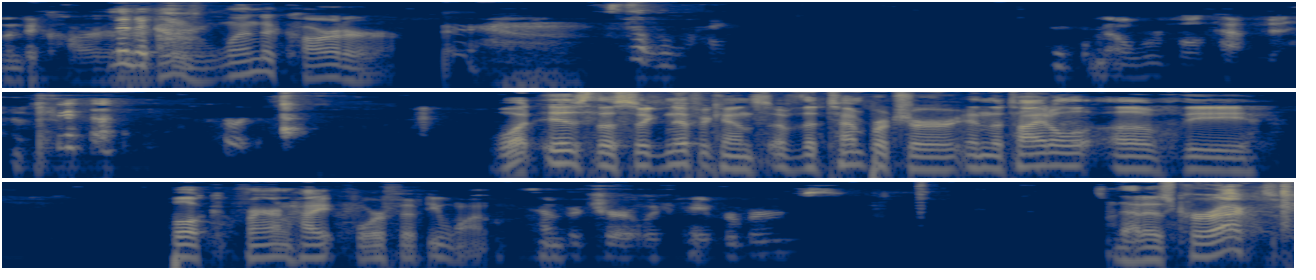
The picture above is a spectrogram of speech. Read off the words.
Lynda Carter. Lynda Carter. Lynda Carter. Still alive. No, we're both half dead. What is the significance of the temperature in the title of the book Fahrenheit 451? Temperature at which paper burns? That is correct.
